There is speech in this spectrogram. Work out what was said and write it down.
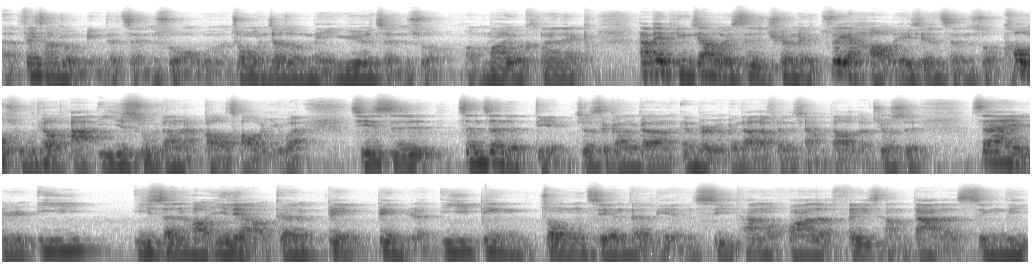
呃非常有名的诊所，我们中文叫做梅约诊所哦 Mayo Clinic，它被评价为是全美最好的一些诊所，扣除掉它医术当然高超以外，其实真正的点就是刚刚 Amber 有跟大家分享到的，就是在于医。医生哈，医疗跟病病人医病中间的联系，他们花了非常大的心力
